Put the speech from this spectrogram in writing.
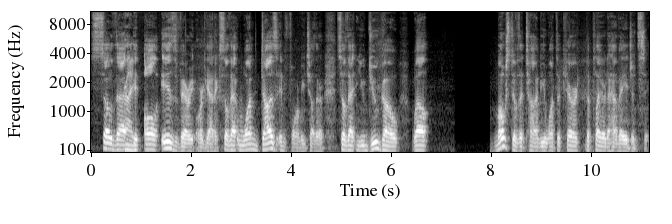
so that Right. it all is very organic so that one does inform each other so that you do go well most of the time you want the character the player to have agency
